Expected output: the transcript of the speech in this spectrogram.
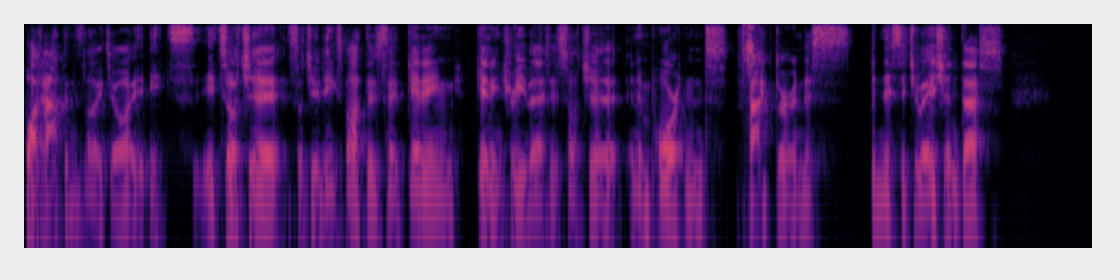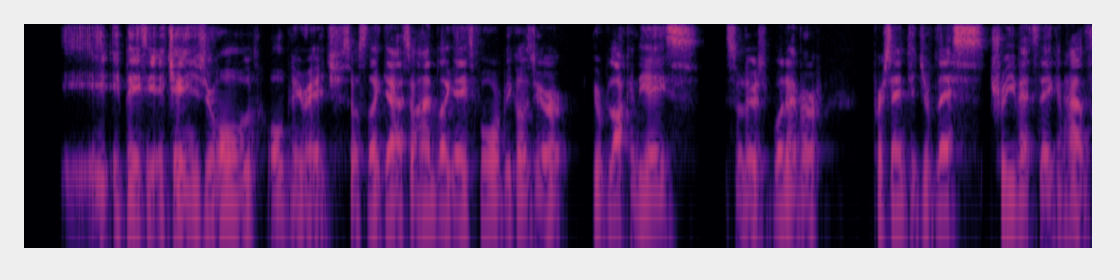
What happens, like Joy? It's it's such a such a unique spot that said getting getting three bet is such a an important factor in this in this situation that it, it basically it changed your whole opening range. So it's like yeah, so hand like ace four because you're you're blocking the ace. So there's whatever percentage of less three bets they can have.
